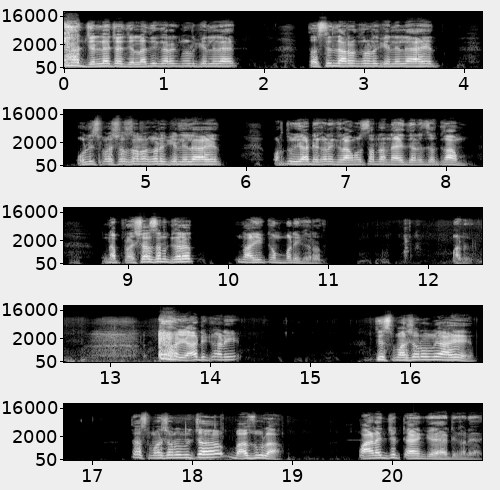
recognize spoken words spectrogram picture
जिल्ह्याच्या जिल्हाधिकाऱ्यांकडे केलेल्या आहेत तहसीलदारांकडे केलेल्या आहेत पोलीस प्रशासनाकडे केलेल्या आहेत परंतु या ठिकाणी ग्रामस्थांना न्याय देण्याचं काम ना प्रशासन करत ना ही कंपनी करत. या ठिकाणी जी स्मशानभूमी आहे त्या स्मशानभूमीच्या बाजूला पाण्याची टँक आहे या ठिकाणी आहे.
